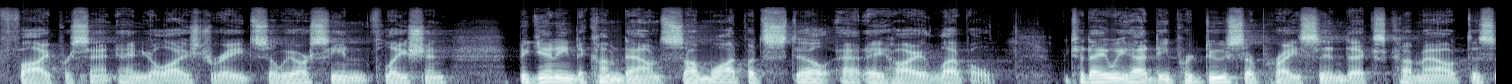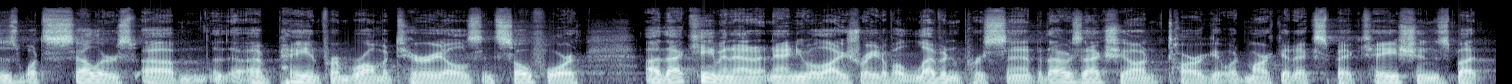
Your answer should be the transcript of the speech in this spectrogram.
annualized rate. So we are seeing inflation beginning to come down somewhat, but still at a high level. Today we had the producer price index come out. This is what sellers um, are paying for raw materials and so forth. Uh, that came in at an annualized rate of 11%, but that was actually on target with market expectations. But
